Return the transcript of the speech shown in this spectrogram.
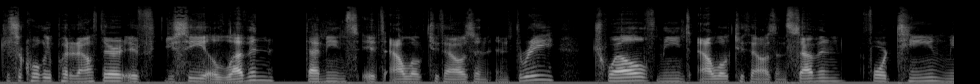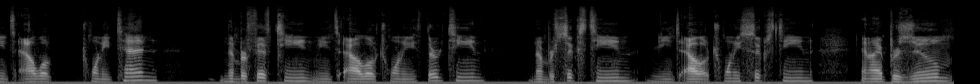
just to quickly put it out there, if you see 11, that means it's Outlook 2003. 12 means Outlook 2007. 14 means Outlook 2010. Number 15 means Outlook 2013. Number 16 means Outlook 2016. And I presume,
